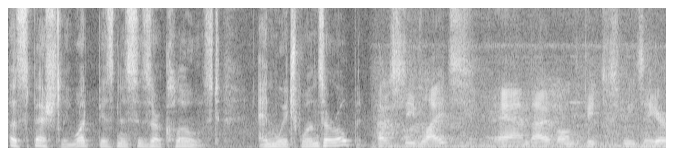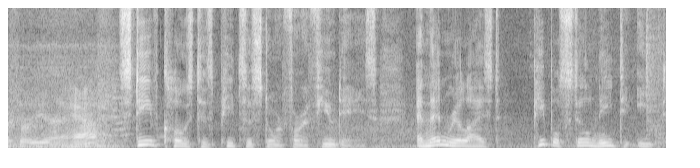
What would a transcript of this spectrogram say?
especially what businesses are closed and which ones are open. I'm Steve Lights, and I've owned the Pizza Schmizza here for a year and a half. Steve closed his pizza store for a few days and then realized people still need to eat.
